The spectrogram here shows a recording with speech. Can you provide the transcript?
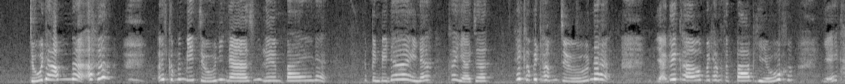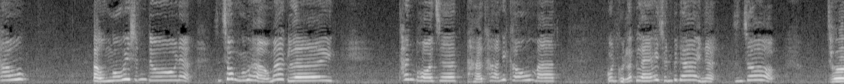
ำจูดำน่ะเอ้ยเขาไม่มีจูนี่นาฉันลืมไปน่ะถ้าเป็นไปได้นะข้าอยากจะ ให้เขาไปทำจูน่ะ อยากให้เขาไปทำสปาผิว อยากให้เขาเป่างูให้ฉันดูน่ะ ฉันชอบงูเห่ามากเลย ท่านพอจะหาทางให้เขามากนขนลักแร้ให้ฉันก็ได้เนี่ยฉันชอบ เธอ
